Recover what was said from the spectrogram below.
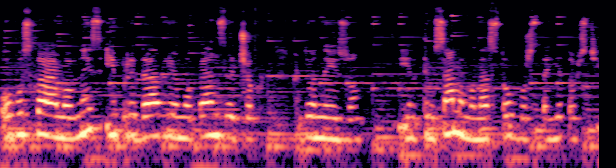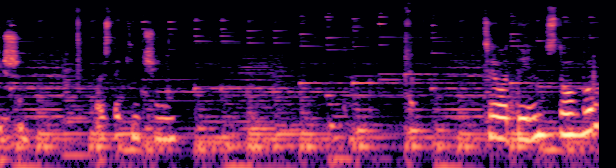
опускаємо вниз і придавлюємо пензличок донизу. І тим самим у нас стовбур стає товстішим. Ось таким чином. Це один стовбур.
